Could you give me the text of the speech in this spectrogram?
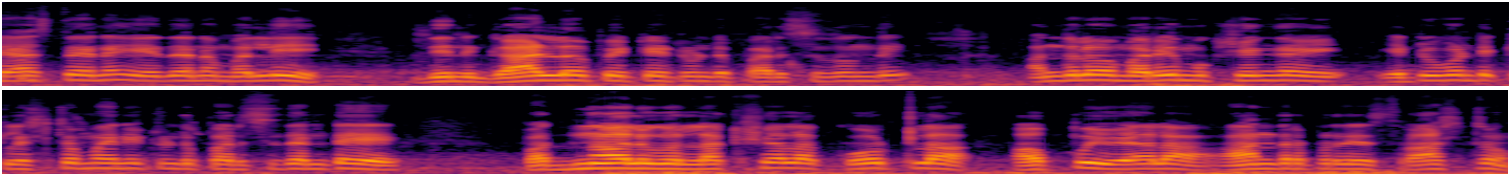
చేస్తేనే ఏదైనా మళ్ళీ దీన్ని గాడిలో పెట్టేటువంటి పరిస్థితి ఉంది. అందులో మరీ ముఖ్యంగా ఎటువంటి క్లిష్టమైనటువంటి పరిస్థితి అంటే పద్నాలుగు లక్షల కోట్ల అప్పు వేళ ఆంధ్రప్రదేశ్ రాష్ట్రం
